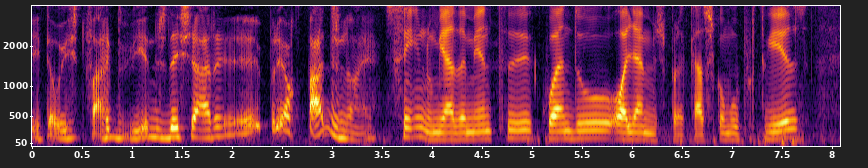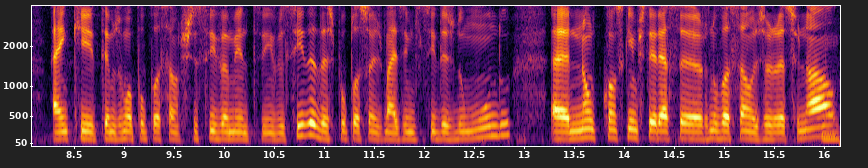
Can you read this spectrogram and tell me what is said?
Então isto, facto, devia nos deixar eh, preocupados, não é? Sim, nomeadamente quando olhamos para casos como o português, em que temos uma população excessivamente envelhecida, das populações mais envelhecidas do mundo, eh, não conseguimos ter essa renovação geracional,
